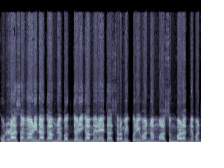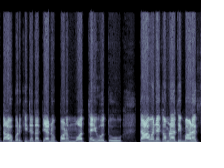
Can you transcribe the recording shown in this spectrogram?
કોટડા સંગાણીના ગામને બગદડી ગામે રહેતા શ્રમિક પરિવારના માસૂમ બાળકને પણ તાવ ભરખી જતા ત્યાંનું પણ મોત થયું હતું. તાવ અને કમળાથી બાળક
